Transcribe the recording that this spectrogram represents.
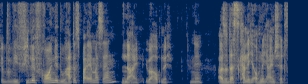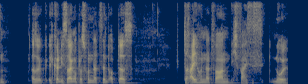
wie viele Freunde du hattest bei MSN? Nein, überhaupt nicht. Nee? Also das kann ich auch nicht einschätzen. Also ich könnte nicht sagen, ob das 100 sind, ob das 300 waren. Ich weiß es null.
